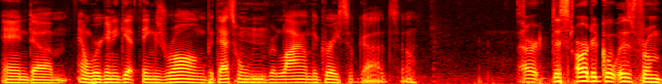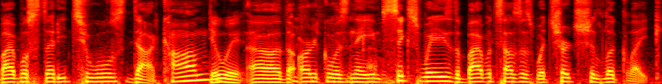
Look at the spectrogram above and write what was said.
and um, and we're going to get things wrong. But that's when Mhm. we rely on the grace of God. So This article is from BibleStudyTools.com. do it. Uh, the article is named Six Ways the Bible Tells Us What Church Should Look Like.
